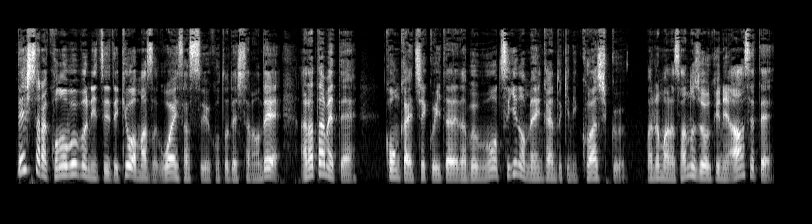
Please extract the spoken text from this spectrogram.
でしたらこの部分について今日はまずご挨拶ということでしたので、改めて今回チェックいただいた部分を次の面会の時に詳しく〇〇さんの状況に合わせて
